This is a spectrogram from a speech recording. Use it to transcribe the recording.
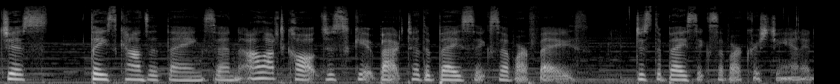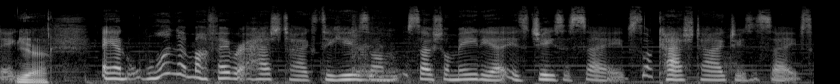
just these kinds of things. And I like to call it just get back to the basics of our faith, just the basics of our Christianity. Yeah. And one of my favorite hashtags to use on social media is Jesus Saves, like hashtag Jesus Saves.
